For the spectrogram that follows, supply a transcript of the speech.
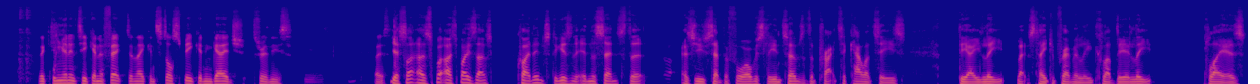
the community can affect and they can still speak and engage through these. these yes, I, I suppose that's quite interesting, isn't it? In the sense that, as you said before, obviously in terms of the practicalities, the elite, let's take a Premier League club, the elite players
